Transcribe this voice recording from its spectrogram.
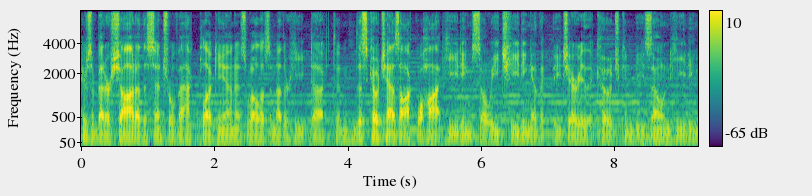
Here's a better shot of the central vac plug-in as well as another heat duct. And this coach has aqua hot heating, so each heating of the, each area of the coach can be zoned heating,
